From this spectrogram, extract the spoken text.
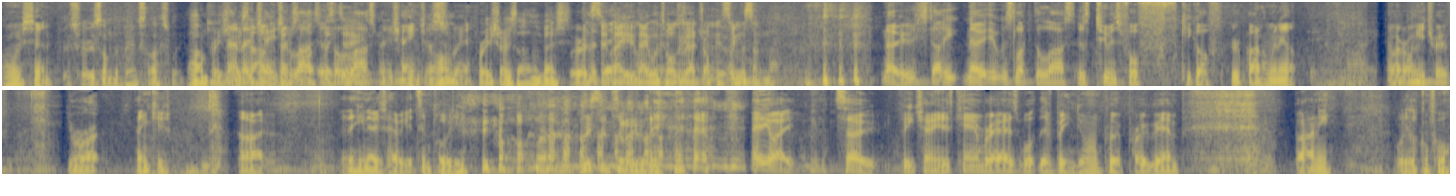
I'm almost certain. Pretty sure he's on the bench last week. Oh, I'm pretty sure No, he no, started changed the it. bench La- last it was a too. last minute change. I Oh, I'm swear. pretty sure he started on the bench. We were in the they, bench. they were talking about dropping Anyway. Simerson. No, he started, no, it was like the last. It was two minutes before f- kickoff. Rapana went out. Am I wrong here, Trev? You're right. Thank you. All right. And He knows how he gets employed here. Listen to him. anyway, so big changes. Canberra as what they've been doing per program. Barney, what are you looking for?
